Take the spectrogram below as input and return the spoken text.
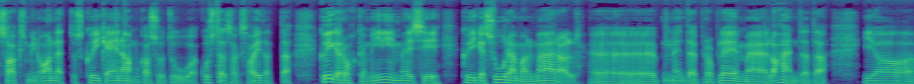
saaks minu annetus kõige enam kasu tuua, kus ta saaks aidata kõige rohkem inimesi kõige suuremal määral nende probleeme lahendada. ja,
